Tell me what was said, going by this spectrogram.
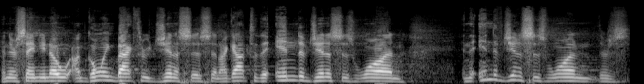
And they're saying, you know, I'm going back through Genesis and I got to the end of Genesis 1. And the end of Genesis 1, there's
